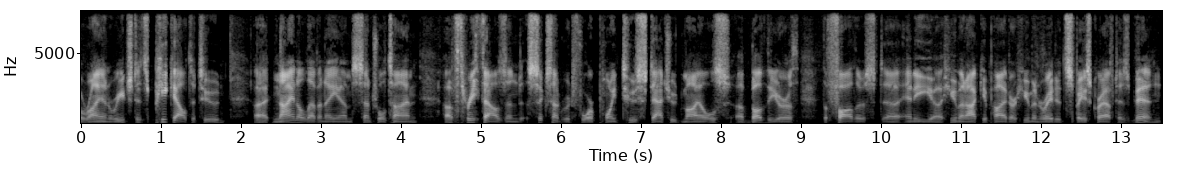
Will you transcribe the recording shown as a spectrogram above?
Orion reached its peak altitude at 9:11 a.m. Central Time of 3,604.2 statute miles above the Earth, the farthest uh, any uh, human-occupied or human-rated spacecraft has been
